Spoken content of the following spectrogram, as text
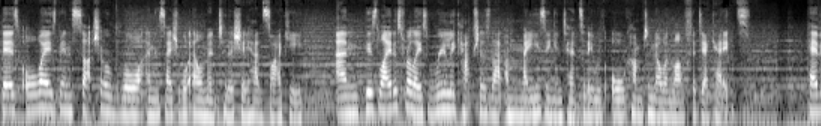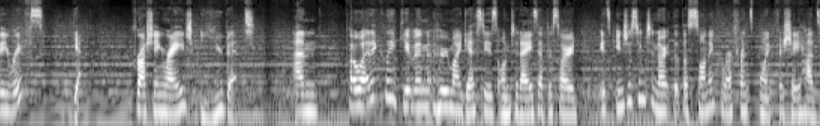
there's always been such a raw and insatiable element to the Shihad psyche, and this latest release really captures that amazing intensity we've all come to know and love for decades. Heavy riffs? Crushing rage? You bet. And poetically, given who my guest is on today's episode, it's interesting to note that the sonic reference point for Shihad's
